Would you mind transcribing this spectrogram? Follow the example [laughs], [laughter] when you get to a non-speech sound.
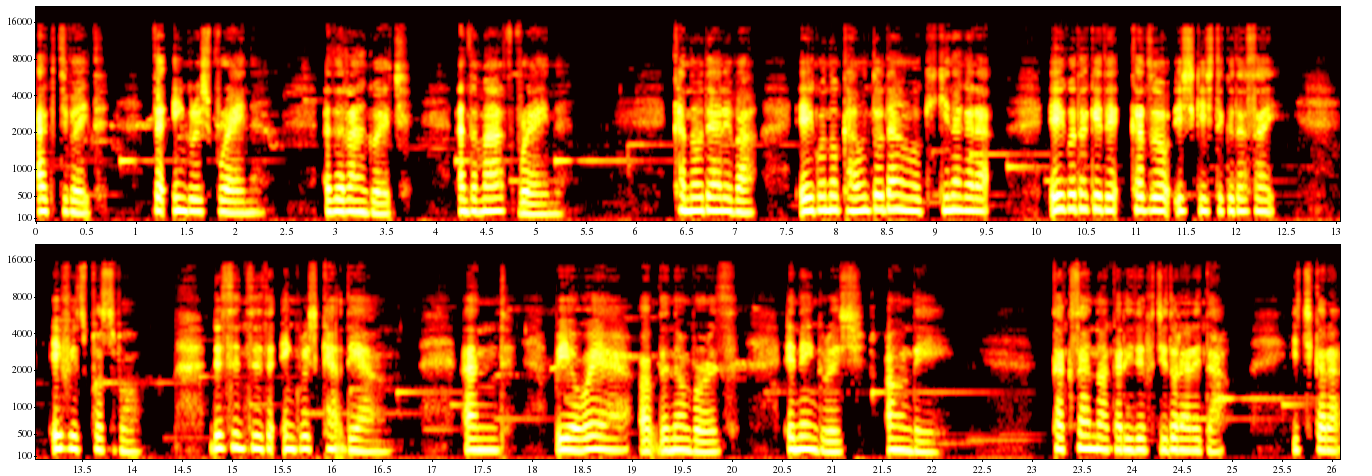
activate the English brain, the language, and the math brain. 可能であれば、英語のカウントダウンを聞きながら、英語だけで数を意識してください。If it's possible, listen to the English countdown and be aware of the numbers in English only. たくさんの明かりで縁取られた1から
